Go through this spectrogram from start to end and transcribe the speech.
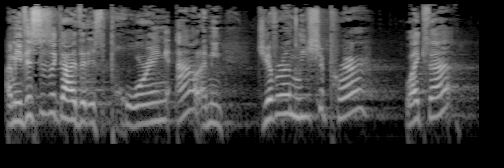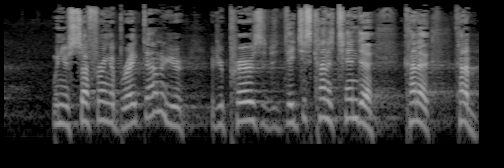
I mean, this is a guy that is pouring out. I mean, do you ever unleash a prayer like that? When you're suffering a breakdown or your, or your prayers, they just kind of tend to kind of, kind of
